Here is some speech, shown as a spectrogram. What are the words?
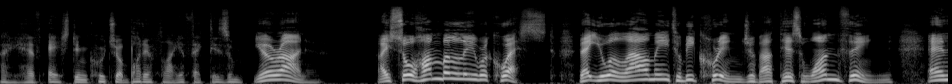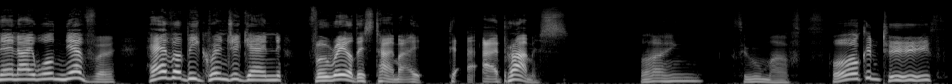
I have Ashton Kutcher butterfly effectism. Your Honor, I so humbly request that you allow me to be cringe about this one thing, and then I will never, ever be cringe again for real this time. I, I promise. Lying through my fucking teeth.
